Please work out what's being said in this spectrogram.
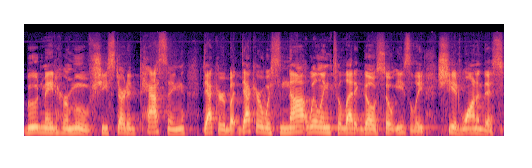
Bood made her move. She started passing Decker, but Decker was not willing to let it go so easily. She had wanted this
